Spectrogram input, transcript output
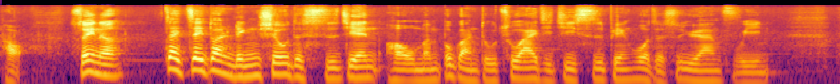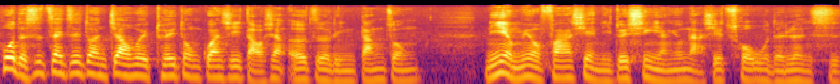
好，所以呢，在这段灵修的时间，好，我们不管读出埃及记诗篇，或者是约翰福音，或者是在这段教会推动关系导向儿子的灵当中，你有没有发现你对信仰有哪些错误的认识？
